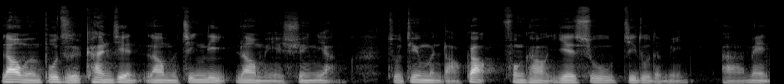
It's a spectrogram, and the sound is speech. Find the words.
让我们不止看见，让我们经历，让我们也宣扬。主，听我们祷告，奉靠耶稣基督的名，阿门。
